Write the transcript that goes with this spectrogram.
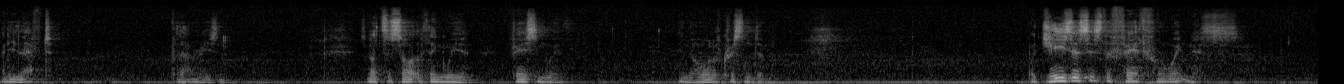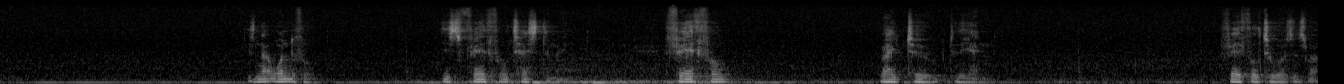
and he left for that reason. So that's the sort of thing we're facing with in the whole of Christendom. But Jesus is the faithful witness. Isn't that wonderful? His faithful testimony. Faithful right to, to the end. Faithful to us as well.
